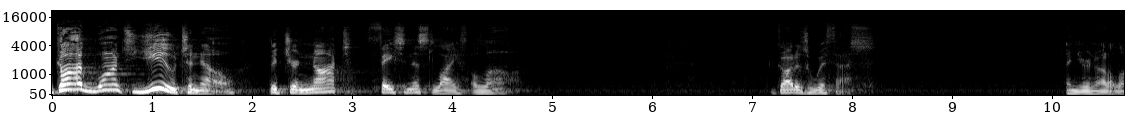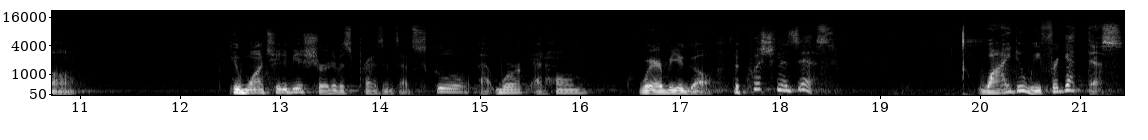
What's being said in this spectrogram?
God wants you to know that you're not facing this life alone. God is with us, and you're not alone. He wants you to be assured of His presence at school, at work, at home wherever you go. The question is this why do we forget this?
